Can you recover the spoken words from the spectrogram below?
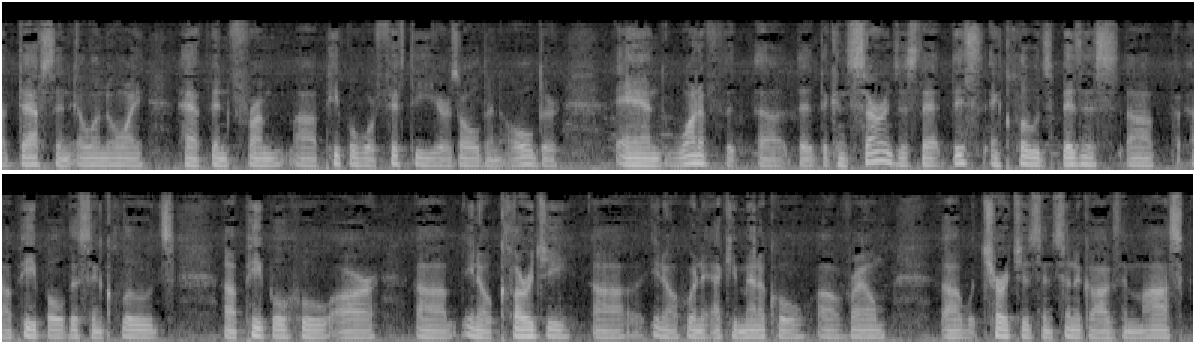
uh, deaths in Illinois have been from uh, people who are 50 years old and older. And one of the, uh, the, the, concerns is that this includes business uh, uh, people. This includes uh, people who are, um, you know, clergy, uh, you know, who are in the ecumenical uh, realm with churches and synagogues and mosques.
